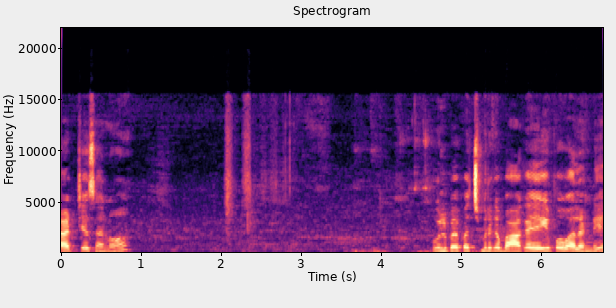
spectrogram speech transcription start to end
యాడ్ చేశాను. ఉల్లిపాయ పచ్చిమిరపకాయ బాగా వేగిపోవాలండి.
